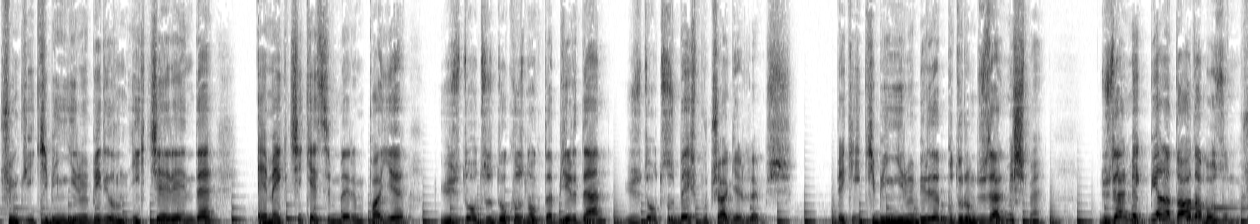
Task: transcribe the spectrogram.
Çünkü 2021 yılının ilk çeyreğinde emekçi kesimlerin payı %39.1'den %35.5'a gerilemiş. Peki 2021'de bu durum düzelmiş mi? Düzelmek bir yana daha da bozulmuş.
